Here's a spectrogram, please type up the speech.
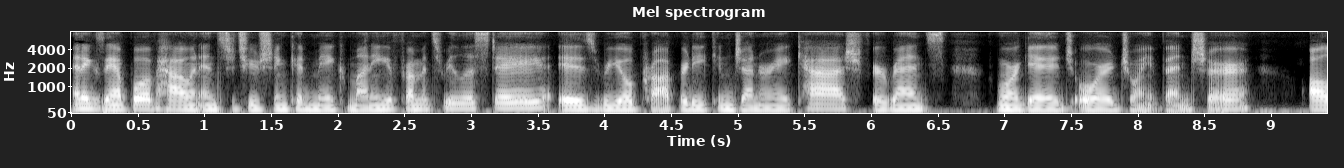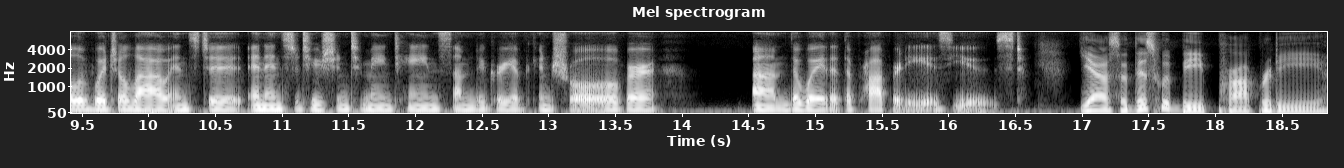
An example of how an institution could make money from its real estate is real property can generate cash for rents, mortgage, or joint venture, all of which allow insti- an institution to maintain some degree of control over um, the way that the property is used. Yeah, so this would be property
